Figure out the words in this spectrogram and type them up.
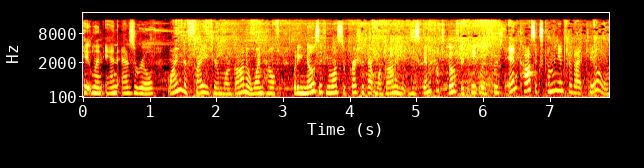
Caitlyn and Ezreal wanting to fight here. Morgana, one health, but he knows if he wants to pressure that Morgana, he's gonna have to go through Caitlyn first. And Kha'Zix coming in for that kill.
